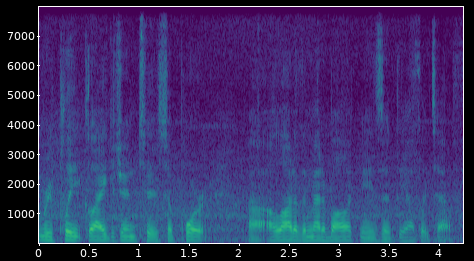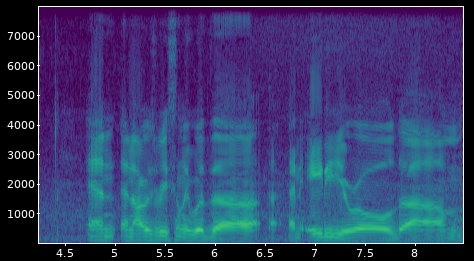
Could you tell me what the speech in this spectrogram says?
replete glycogen to support uh, a lot of the metabolic needs that the athletes have. And and I was recently with uh, an 80 year old um,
